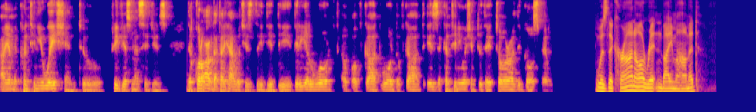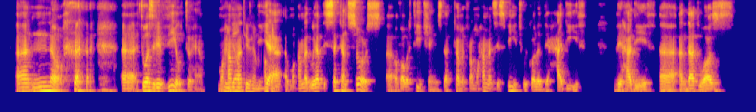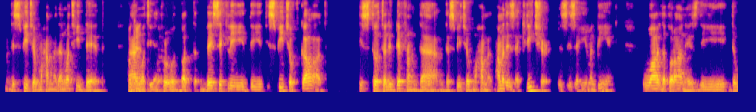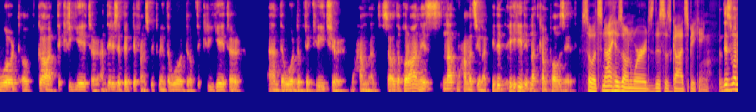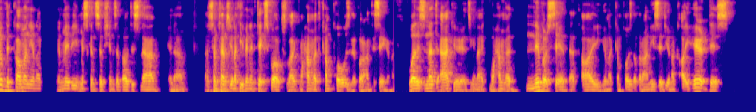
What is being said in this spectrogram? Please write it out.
I am a continuation to previous messages. The Quran that I have, which is the, the, the, the real word of, of God, word of God, is a continuation to the Torah, the Gospel. Was the Quran all written by Muhammad? Uh, no, uh, it was revealed to him. Muhammad, to him. Yeah, Muhammad. We have the second source uh, of our teachings that coming from Muhammad's speech. We call it the Hadith, the Hadith, uh, and that was the speech of Muhammad and what he did Okay. and what he approved. But basically, the, the speech of God is totally different than the speech of Muhammad. Muhammad is a creature, is, is a human being, while the Quran is the, the word of God, the creator. And there is a big difference between the word of the creator and the word of the creature, Muhammad. So the Quran is not Muhammad's, you know, he did, he did not compose it. So it's not his own words. This is God speaking. This is one of the common, you know, maybe misconceptions about Islam, you know, sometimes you know, even in textbooks, like Muhammad composed the Quran. They say, you know, well, it's not accurate. You know, Muhammad never said that I, you know, composed the Quran. He said, you know, I heard this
